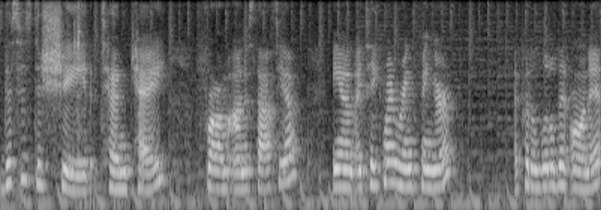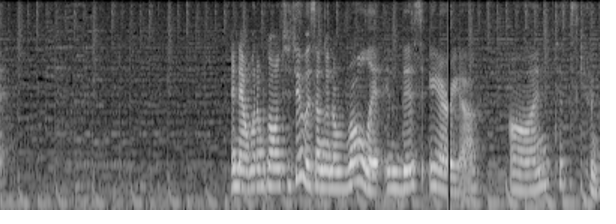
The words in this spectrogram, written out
this is the shade 10K from Anastasia. And I take my ring finger, I put a little bit on it. And now what I'm going to do is I'm gonna roll it in this area on to the skin.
